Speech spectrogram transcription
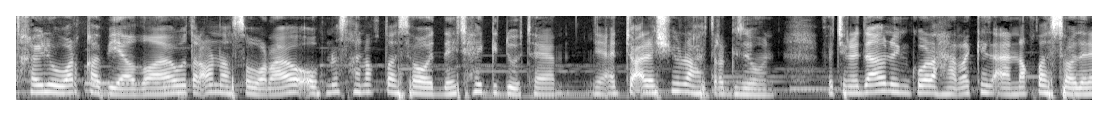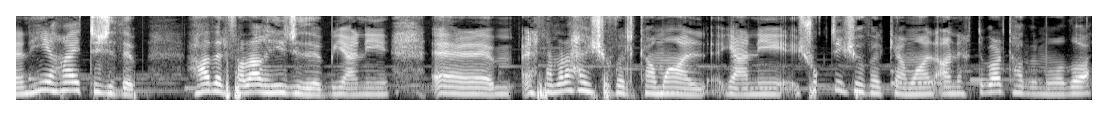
تخيلوا ورقة بيضاء ويطلعون صورة وبنصها نقطة سوداء هيك قدوتها يعني أنتوا على شنو راح تركزون؟ فكنا دائما نقول راح نركز على النقطة السوداء لأن هي هاي تجذب هذا الفراغ يجذب. يعني إحنا ما راح نشوف الكمال. يعني شو وقت نشوف الكمال؟ أنا اختبرت هذا الموضوع.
